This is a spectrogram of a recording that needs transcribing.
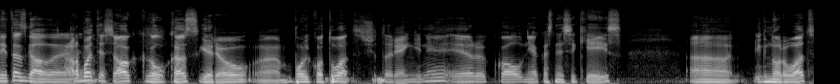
tai tas gal... e, Arba tiesiog kol kas geriau boikotuot šitą renginį ir kol niekas nesikeis, uh, ignoruot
